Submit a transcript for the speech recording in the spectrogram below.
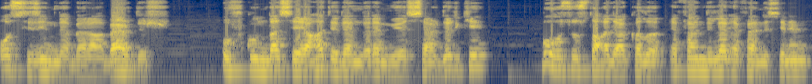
o sizinle beraberdir. Ufkunda seyahat edenlere müyesserdir ki bu hususta alakalı Efendiler Efendisi'nin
